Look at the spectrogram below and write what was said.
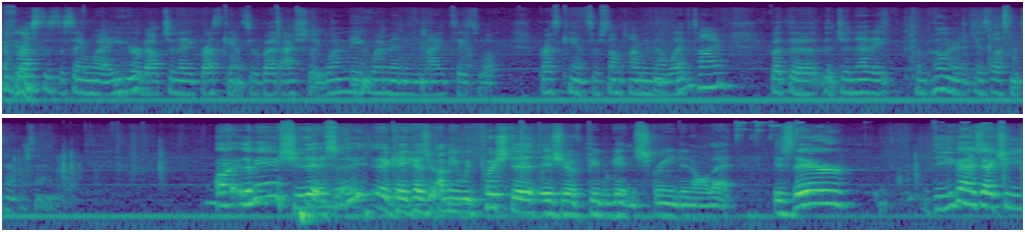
And breast is the same way. You hear about genetic breast cancer, but actually, one in eight women in the United States will have breast cancer sometime in their lifetime, but the, the genetic component is less than ten percent. All right, let me ask you this, Uh, okay? Because I mean, we pushed the issue of people getting screened and all that. Is there? Do you guys actually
